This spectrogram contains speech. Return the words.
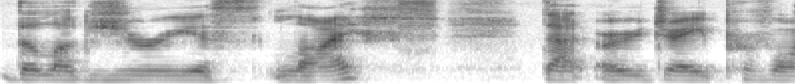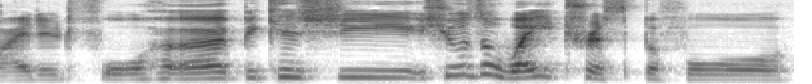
the luxurious life that OJ provided for her because she she was a waitress before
